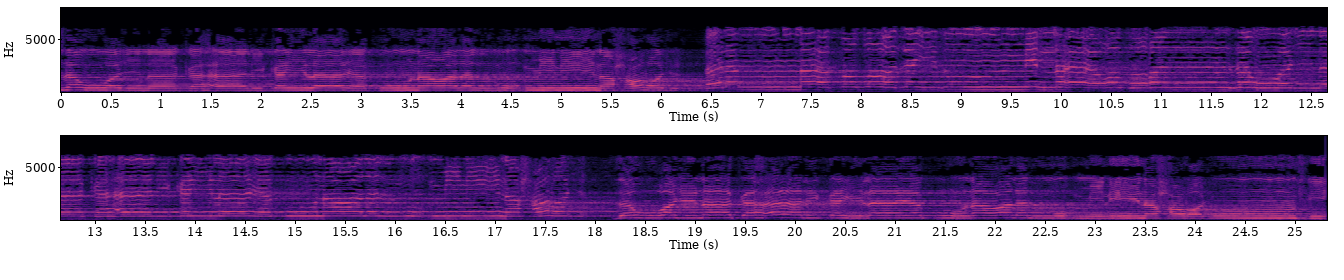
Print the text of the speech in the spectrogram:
زوجناكها لكي لا يكون على المؤمنين حرج. زوجناكها لكي لا يكون على المؤمنين حرج في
